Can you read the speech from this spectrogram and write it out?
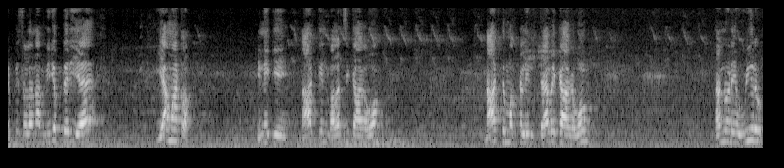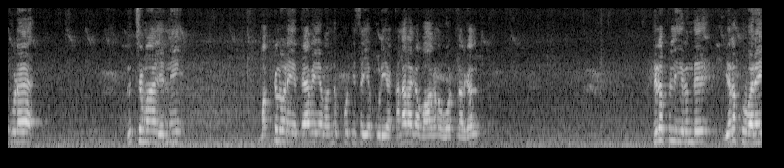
எப்படி சொல்லனா மிகப்பெரிய ஏமாற்றம். இன்னைக்கு நாட்டின் வளர்ச்சிக்காகவும் நாட்டு மக்களின் தேவைக்காகவும் தன்னுடைய உயிரை கூட துச்சமாக எண்ணி மக்களுடைய தேவையை வந்து பூர்த்தி செய்யக்கூடிய கனரக வாகன ஓட்டுநர்கள் பிறப்பில் இருந்து இறப்பு வரை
